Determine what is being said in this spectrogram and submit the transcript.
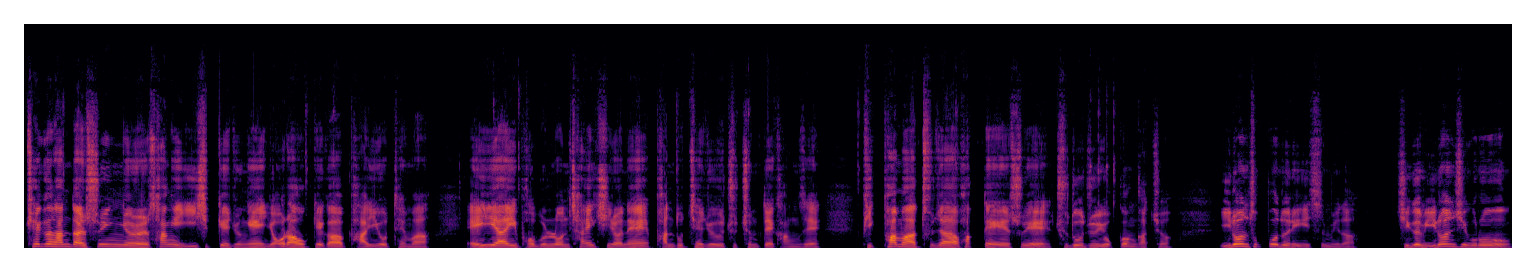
최근 한 달 수익률 상위 20개 중에 19개가 바이오 테마. AI 버블론 차익 실현에 반도체주 주춤대 강세. 빅파마 투자 확대의 수혜, 주도주 요건 갖춰. 이런 속보들이 있습니다. 지금 이런 식으로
